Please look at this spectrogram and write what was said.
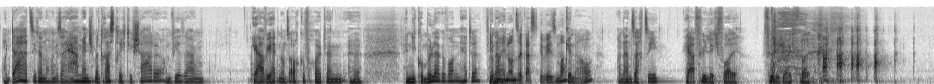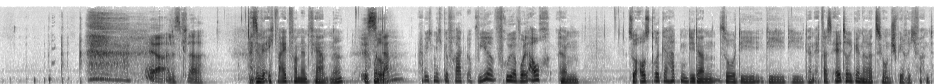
Und da hat sie dann nochmal gesagt, ja Mensch, mit Rast richtig schade. Und wir sagen, ja, wir hätten uns auch gefreut, wenn, äh, wenn Nico Müller gewonnen hätte. Und dann- Immerhin unser Gast gewesen mal. Genau. Und dann sagt sie, ja, fühle ich voll. Fühle ich euch voll. Ja, alles klar. Da sind wir echt weit von entfernt, ne? Ist Und so. dann habe ich mich gefragt, ob wir früher wohl auch ähm, so Ausdrücke hatten, die dann so die, die, die dann etwas ältere Generation schwierig fand.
